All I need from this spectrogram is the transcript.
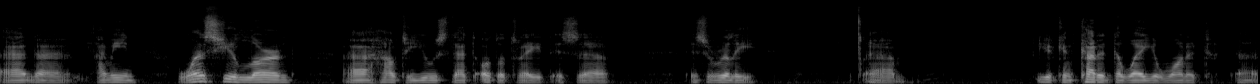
And uh, I mean, once you learn uh, how to use that auto trade, is uh, is really um, you can cut it the way you want it uh,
